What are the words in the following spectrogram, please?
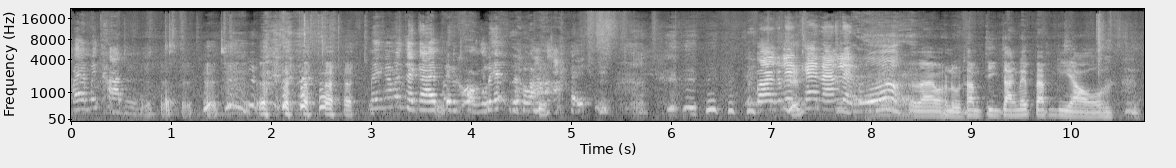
แป้งไม่ทัน ไม่งั้นมันจะกลายเป็นของเล่นสบายป้าก็เล่นแค่นั้นแหละลูก อะไรวะหนูทำจริงจังได้แป๊บเดียวสบ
